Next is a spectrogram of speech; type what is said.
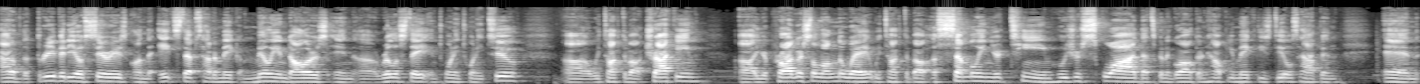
out of the three video series on the eight steps how to make a million dollars in uh, real estate in 2022. Uh, we talked about tracking uh, your progress along the way. We talked about assembling your team, who's your squad that's going to go out there and help you make these deals happen. And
